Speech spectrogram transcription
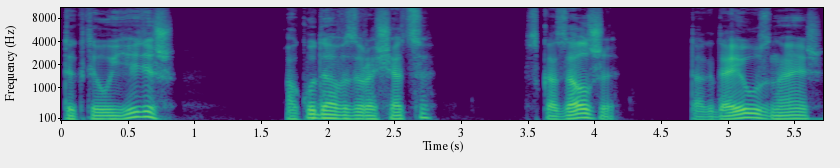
Так ты уедешь? А куда возвращаться? Сказал же. Тогда и узнаешь.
